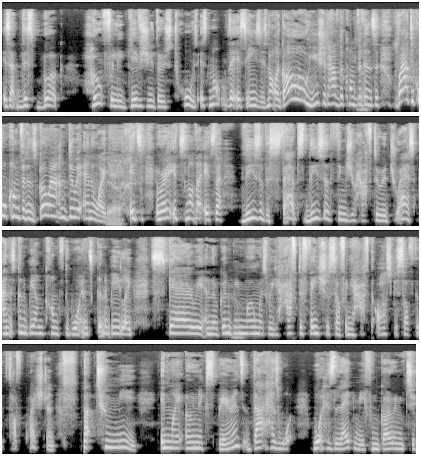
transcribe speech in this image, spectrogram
is that this book hopefully gives you those tools. It's not that it's easy. It's not like, oh, you should have the confidence, radical confidence, go out and do it anyway. Yeah. It's right. It's not that. It's that these are the steps. These are the things you have to address. And it's going to be uncomfortable and it's going to be like scary. And there are going to be moments where you have to face yourself and you have to ask yourself the tough question. But to me, in my own experience, that has what what has led me from going to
